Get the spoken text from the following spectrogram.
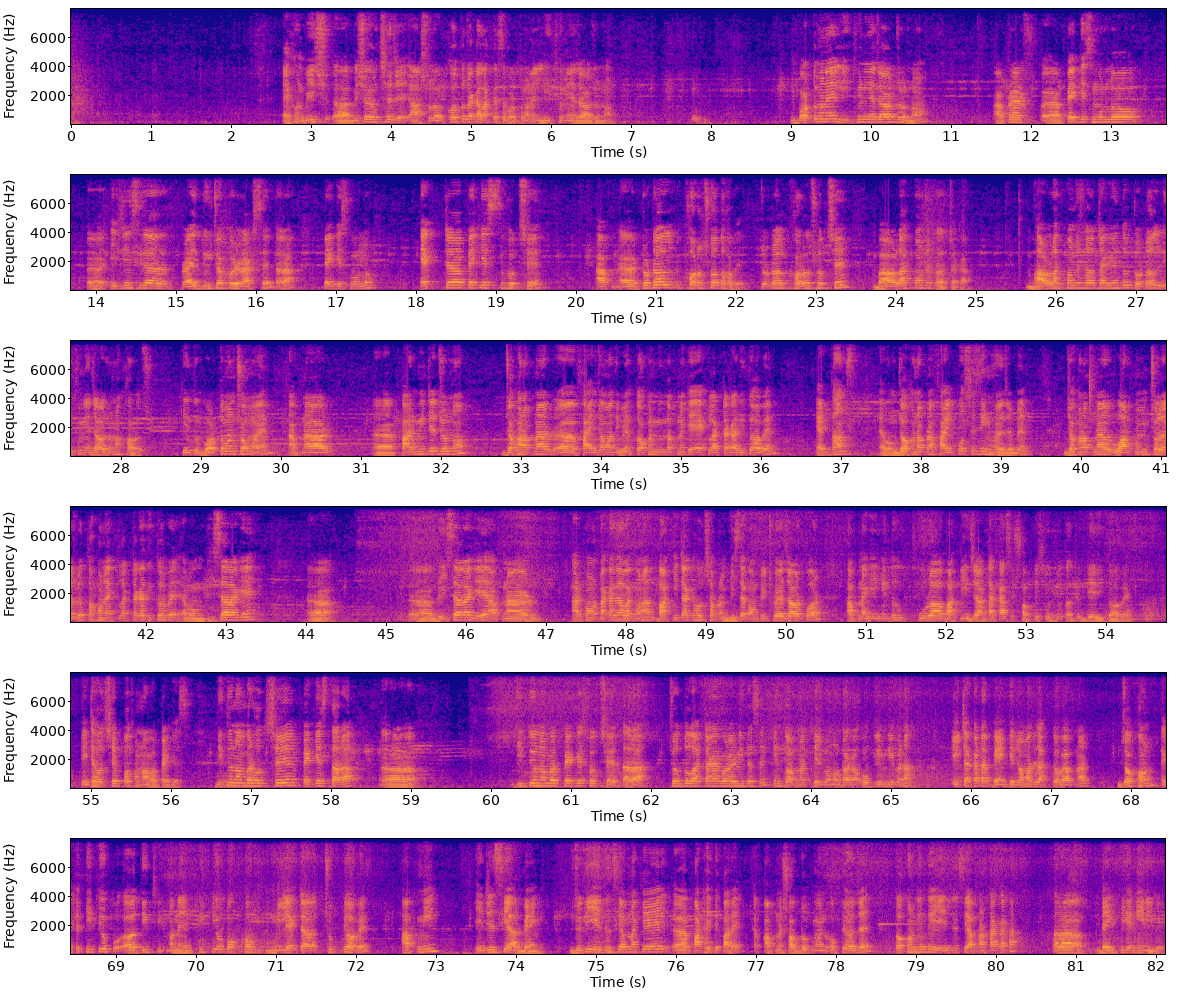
এখন বিষ- বিষয় হচ্ছে যে, আসলে কত টাকা লাগতেছে বর্তমানে লিথুনিয়া যাওয়ার জন্য? বর্তমানে লিথুনিয়া যাওয়ার জন্য আপনার প্যাকেজ মূল্য এজেন্সিরা প্রায় দুইটা করে রাখছে তারা প্যাকেজ মূল্য। একটা প্যাকেজ হচ্ছে টোটাল খরচ কত হবে? টোটাল খরচ হচ্ছে বারো লাখ পঞ্চাশ হাজার টাকা। বারো লাখ পঞ্চাশ হাজার টাকা কিন্তু টোটাল লিথুনিয়া যাওয়ার জন্য খরচ। কিন্তু বর্তমান সময়ে আপনার পারমিটের জন্য যখন আপনার ফাইল জমা দিবেন, তখন কিন্তু আপনাকে এক লাখ টাকা দিতে হবে অ্যাডভান্স এবং যখন আপনার ফাইল প্রসেসিং হয়ে যাবে, যখন আপনার ওয়ার্ক পারমিট চলে আসবে, তখন এক লাখ টাকা দিতে হবে এবং ভিসার আগে ভিসার আগে আপনার আর কোনো টাকা দেওয়া লাগবে না। বাকি টাকা হচ্ছে আপনার ভিসা কমপ্লিট হয়ে যাওয়ার পর আপনাকে কিন্তু পুরা বাকি যা টাকা আছে সব কিছু কিন্তু তাদের দিয়ে দিতে হবে। এটা হচ্ছে প্রথম নাম্বার প্যাকেজ দ্বিতীয় নাম্বার হচ্ছে প্যাকেজ তারা দ্বিতীয় নাম্বার প্যাকেজ হচ্ছে তারা চোদ্দ লাখ টাকা করে নিতেছে, কিন্তু আপনার থেকে কোনো টাকা অগ্রিম নিবে না। এই টাকাটা ব্যাংকে জমা রাখতে হবে আপনার। যখন একটা তৃতীয় মানে তৃতীয় পক্ষ মিলে একটা চুক্তি হবে, আপনি এজেন্সি আর ব্যাংক যদি এজেন্সি আপনাকে পাঠাইতে পারে, আপনার সব ডকুমেন্ট ওকে হয়ে যায়, তখন কিন্তু এই এজেন্সি আপনার টাকাটা তারা ব্যাংক থেকে নিয়ে নিবে।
